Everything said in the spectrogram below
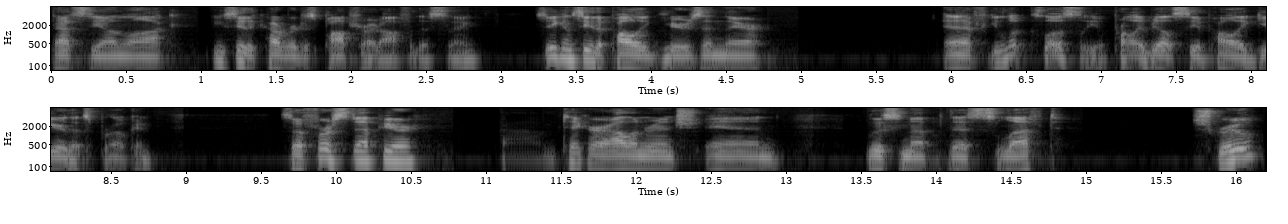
That's the unlock. You can see the cover just pops right off of this thing. So you can see the poly gears in there. And if you look closely, you'll probably be able to see a poly gear that's broken. So first step here, um, take our Allen wrench and loosen up this left screw.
